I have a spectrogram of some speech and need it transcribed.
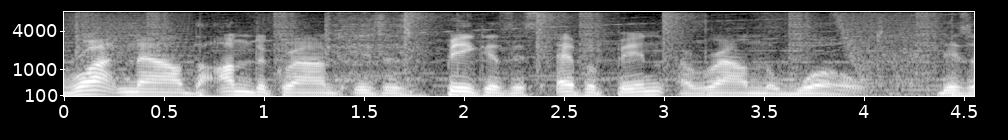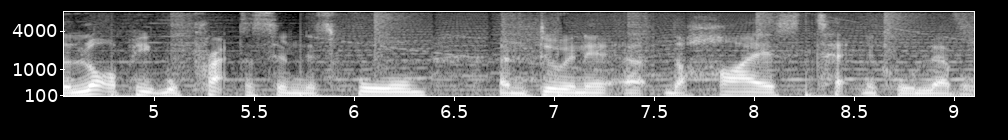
right now the underground is as big as it's ever been around the world. There's a lot of people practicing this form and doing it at the highest technical level.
